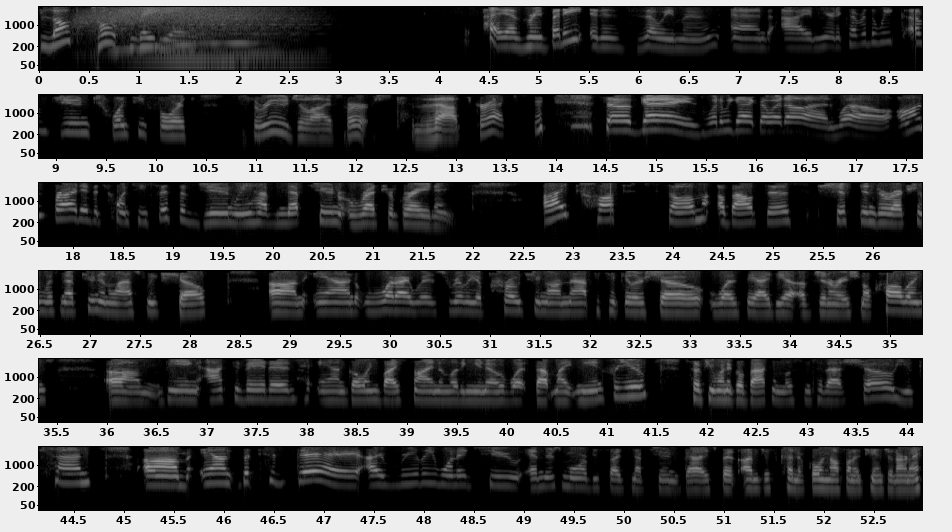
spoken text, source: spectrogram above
Blog Talk Radio. Hi, everybody. It is Zoe Moon, and I am here to cover the week of June 24th through July 1st. That's correct. so, guys, what do we got going on? Well, on Friday, the 25th of June, we have Neptune retrograding. I talked some about this shift in direction with Neptune in last week's show. Um, and what I was really approaching on that particular show was the idea of generational callings um, being activated and going by sign and letting you know what that might mean for you. So if you want to go back and listen to that show, you can. Um, and but today I really wanted to, and there's more besides Neptune, guys. But I'm just kind of going off on a tangent, aren't I?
